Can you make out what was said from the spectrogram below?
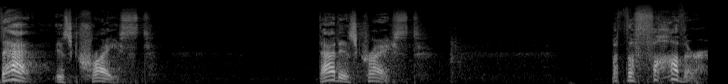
That is Christ. That is Christ. But the Father,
